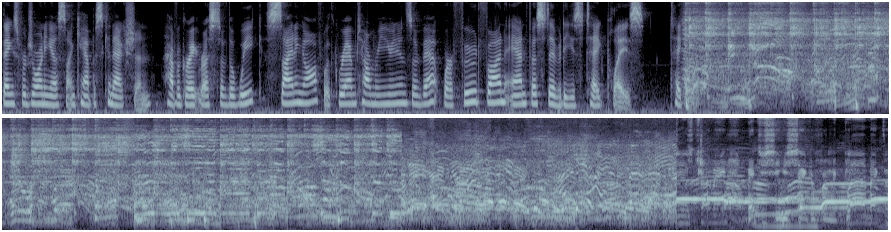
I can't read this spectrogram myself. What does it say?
Thanks for joining us on Campus Connection. Have a great rest of the week. Signing off with Grahamtown Reunions event where food, fun, and festivities take place. Take a look. Shaking from the club back to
